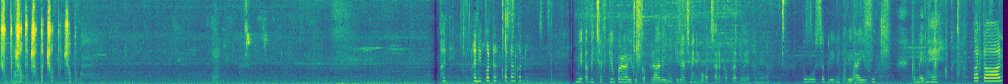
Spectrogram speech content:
chupa chupa chupa chupa chupa फटे फटे कॉटन कॉटन कॉटन मैं अभी छत के ऊपर आई हूँ कपड़ा लेने के लिए। आज मैंने बहुत सारा कपड़ा धोया था मेरा। तो वो सब लेने के लिए आई हूँ। तो मैंने कॉटन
